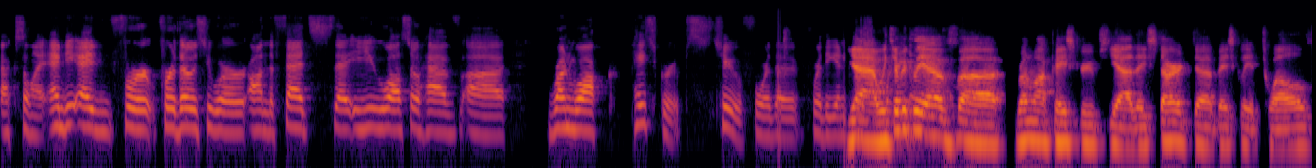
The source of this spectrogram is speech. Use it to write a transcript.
Excellent. And and for for those who are on the feds that you also have uh, run walk pace groups too for the for the yeah we typically have uh, run walk pace groups. Yeah they start uh, basically at 12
